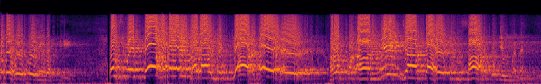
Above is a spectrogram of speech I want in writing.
فیصلے ہوتے ہیں رب کی اس میں کیا ہماری بھلائی ہے کیا خیر ہے؟ رب العالمین جانتا ہے انسان کو علم نہیں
